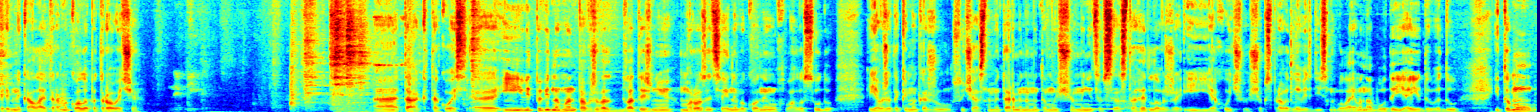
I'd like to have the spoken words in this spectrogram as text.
керівника лайтера Миколи Петровича. Е, так, так ось. Е, і відповідно ГУНП вже два- тижні морозиться і не виконує ухвалу суду. Я вже такими кажу сучасними термінами, тому що мені це все остогидло вже, і я хочу, щоб справедливість дійсно була. І вона буде, я її доведу. І тому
